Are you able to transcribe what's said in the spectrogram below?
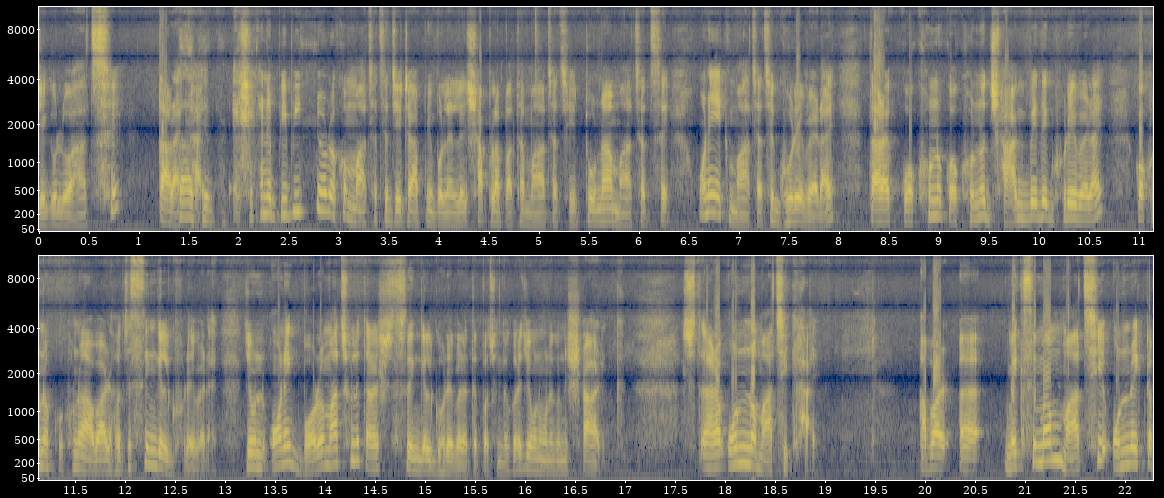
যেগুলো আছে তারা খায়। সেখানে বিভিন্ন রকম মাছ আছে যেটা আপনি বললেন শাপলা পাতা মাছ আছে টোনা মাছ আছে অনেক মাছ আছে ঘুরে বেড়ায়। তারা কখনো কখনো ঝাঁক বেঁধে ঘুরে বেড়ায় কখনো কখনো আবার হচ্ছে সিঙ্গেল ঘুরে বেড়ায়। যেমন অনেক বড় মাছ হলে তারা সিঙ্গেল ঘুরে বেড়াতে পছন্দ করে যেমন মনে করেন শার্ক। তারা অন্য মাছই খায়। আবার ম্যাক্সিমাম মাছই অন্য একটা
